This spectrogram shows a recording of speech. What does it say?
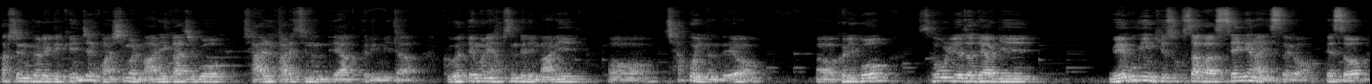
학생들에게 굉장히 관심을 많이 가지고 잘 가르치는 대학들입니다. 그것 때문에 학생들이 많이 어, 찾고 있는데요. 어, 그리고 서울여자대학이 외국인 기숙사가 3개나 있어요. 그래서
